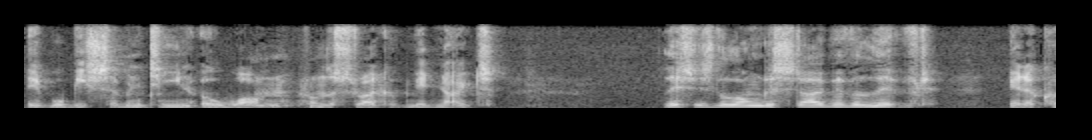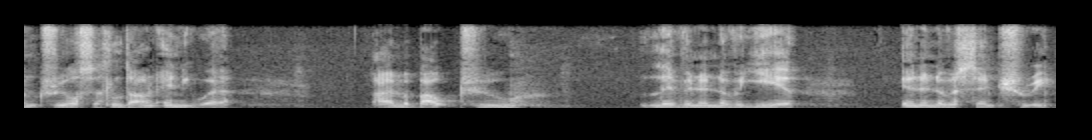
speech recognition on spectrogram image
it will be 1701 from the strike of midnight. This is the longest I've ever lived in a country or settled down anywhere. I am about to live in another year, in another century.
